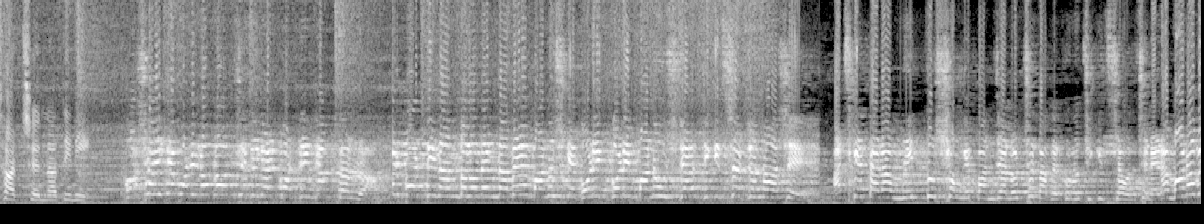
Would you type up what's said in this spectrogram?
ছাড়ছেন না তিনি। আন্দোলনের নামে মানুষকে গরিব গরিব মানুষ যারা চিকিৎসার জন্য আসে, আজকে তারা মৃত্যুর সঙ্গে পাঞ্জা লড়ছে, তাদের কোনো চিকিৎসা হচ্ছে না। এরা মানবিক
